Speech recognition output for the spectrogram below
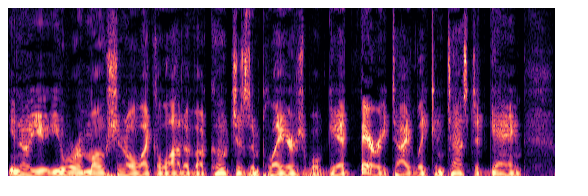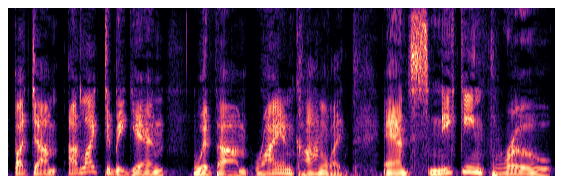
you know you, you were emotional, like a lot of uh, coaches and players will get. Very tightly contested game. But um, I'd like to begin with um, Ryan Connelly and sneaking through,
